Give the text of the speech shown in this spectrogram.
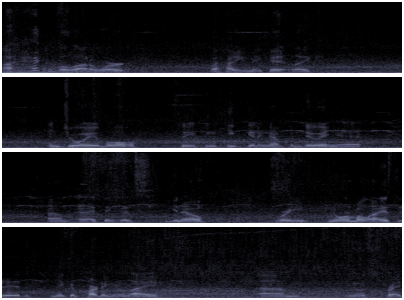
a, heck of a lot of work, but how do you make it like enjoyable so you can keep getting up and doing it? Um, and I think it's, you know, where you normalize it, make it part of your life. Um, you know, spread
